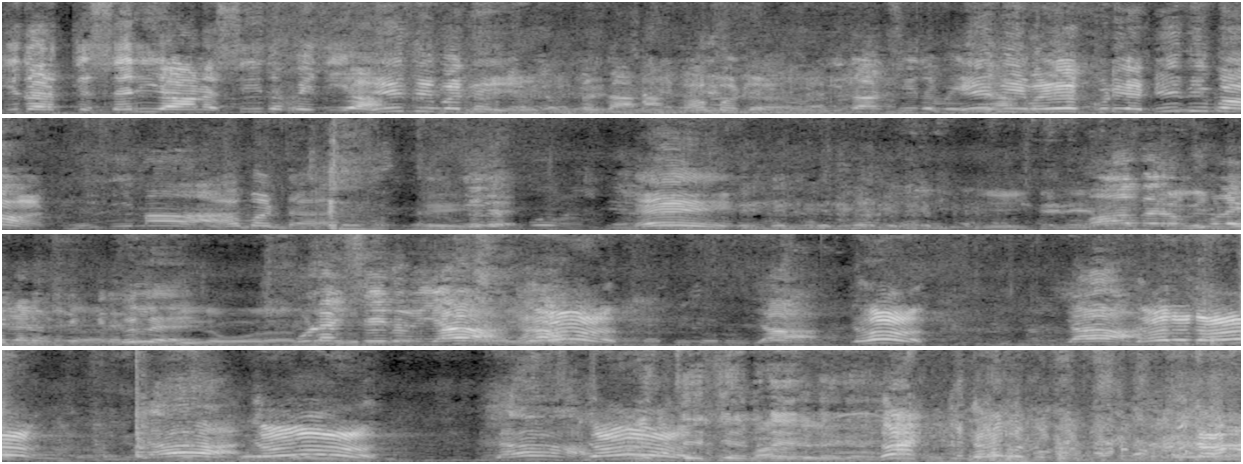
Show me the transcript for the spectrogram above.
இதற்கு சரியான சீதபேதியா? நீதிபதி. நீதி வழங்கக்கூடிய நீதிமான். நீதிமா ஆமாண்டா. மாபெரும் கொலை நடந்திருக்கிறது. கொலை செய்தது யார்? யார்? யார்? யார்? யார்? யாரடா? யார்? யார்? யார்? யார் ஏய், யார்? யார்?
